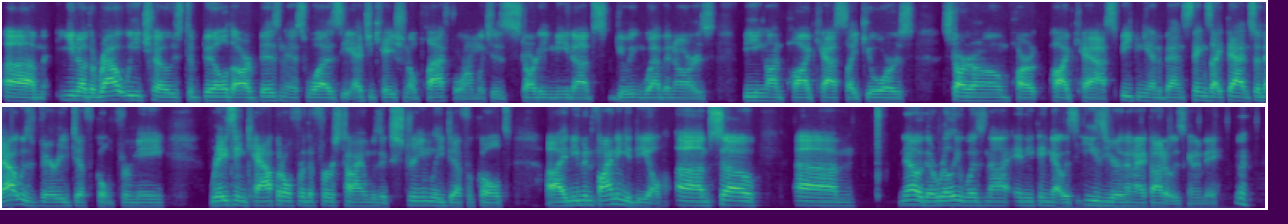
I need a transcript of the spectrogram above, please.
um, you know, the route we chose to build our business was the educational platform, which is starting meetups, doing webinars, being on podcasts like yours, start our own podcast, speaking at events, things like that. And so that was very difficult for me. Raising capital for the first time was extremely difficult, uh, and even finding a deal. Um, so, um, no, there really was not anything that was easier than I thought it was going to be.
